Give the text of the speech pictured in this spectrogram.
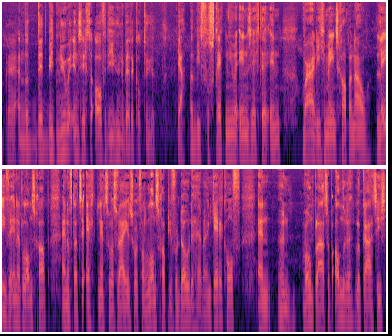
Oké, okay, en dat, dit biedt nieuwe inzichten over die hunebeddencultuur? Ja, dat biedt volstrekt nieuwe inzichten in waar die gemeenschappen nou leven in het landschap. En of dat ze echt, net zoals wij, een soort van landschapje voor doden hebben. Een kerkhof en hun woonplaats op andere locaties.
